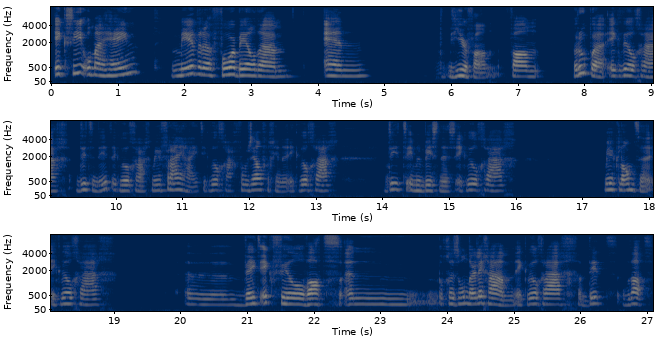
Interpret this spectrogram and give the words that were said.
Ik zie om mij heen meerdere voorbeelden en hiervan. Van roepen, ik wil graag dit en dit. Ik wil graag meer vrijheid. Ik wil graag voor mezelf beginnen. Ik wil graag dit in mijn business. Ik wil graag meer klanten. Ik wil graag, uh, weet ik veel wat, een gezonder lichaam. Ik wil graag dit of dat.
